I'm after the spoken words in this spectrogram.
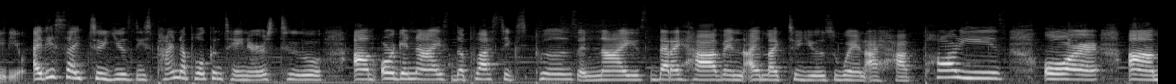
video. I decided to use these pineapple containers to um, organize the plastic spoons and knives that I have and I like to use when I have parties or um,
